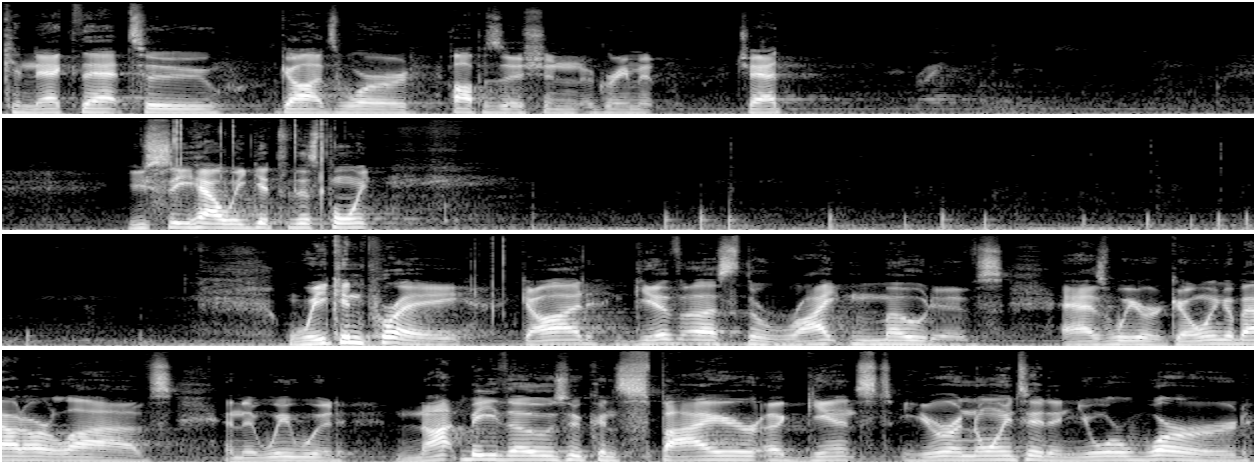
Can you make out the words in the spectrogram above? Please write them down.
Connect that to God's word, opposition, agreement. Chad? You see how we get to this point? We can pray, God, give us the right motives as we are going about our lives, and that we would not be those who conspire against your anointed and your word,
